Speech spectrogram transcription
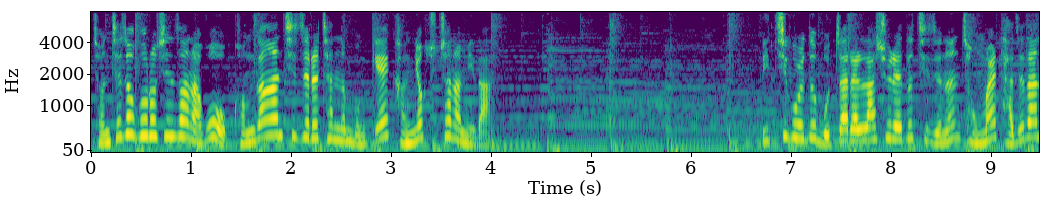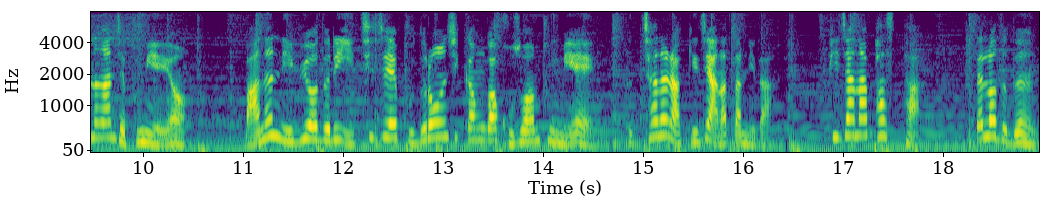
전체적으로 신선하고 건강한 치즈를 찾는 분께 강력 추천합니다. 리치골드 모짜렐라 슈레드 치즈는 정말 다재다능한 제품이에요. 많은 리뷰어들이 이 치즈의 부드러운 식감과 고소한 풍미에 극찬을 아끼지 않았답니다. 피자나 파스타, 샐러드 등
